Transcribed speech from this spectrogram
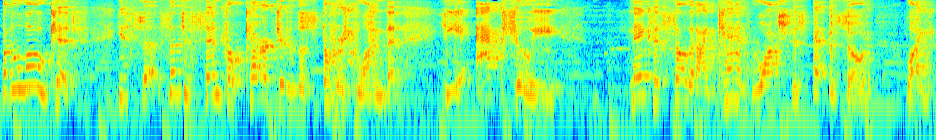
but Locus, he's such a central character to the storyline that he actually makes it so that I can't watch this episode like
